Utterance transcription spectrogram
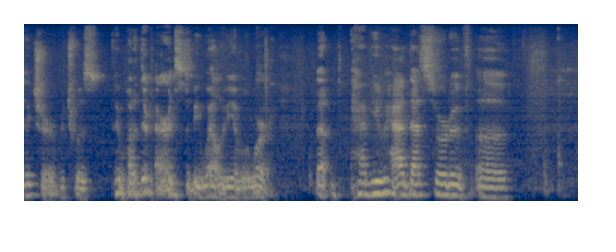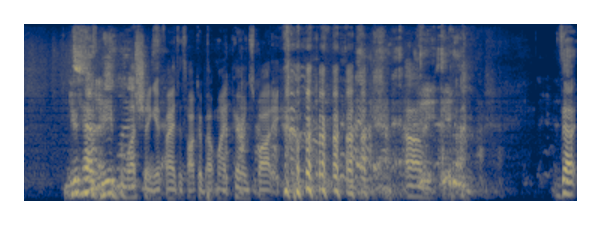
picture, which was they wanted their parents to be well and be able to work. But have you had that sort of? Uh, You'd have me blushing if I had to talk about my parents' body. um, the,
